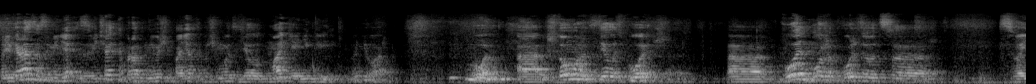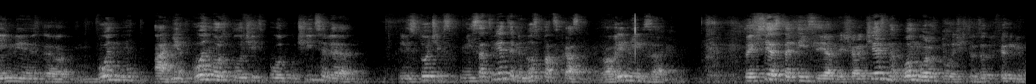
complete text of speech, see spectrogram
Прекрасно, замечательно, правда, не очень понятно, почему это делают маги, а не клиники. Ну, не важно. Вот. А что может сделать воин? А, воин может пользоваться своими... э, воин, а, нет, воин может получить от учителя листочек с- не с ответами, но с подсказками во время экзамена. То есть все остальные сидят, решают честно, он может получить вот эту фигню.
